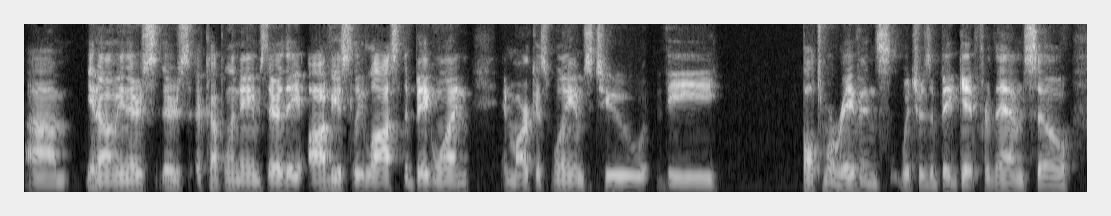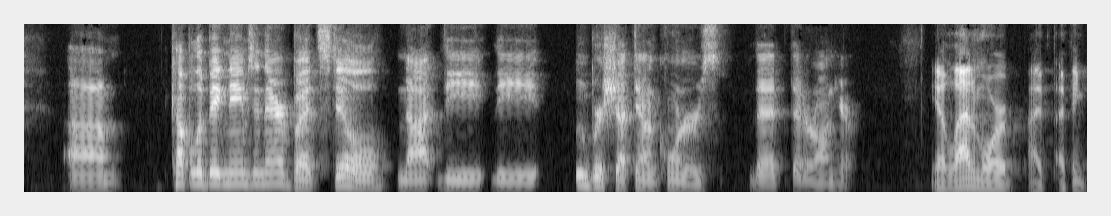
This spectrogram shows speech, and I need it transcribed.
Um, you know, I mean, there's there's a couple of names there. They obviously lost the big one in Marcus Williams to the Baltimore Ravens, which was a big get for them. So, um, couple of big names in there, but still not the the uber shutdown corners that that are on here. Yeah, Lattimore, I, I think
